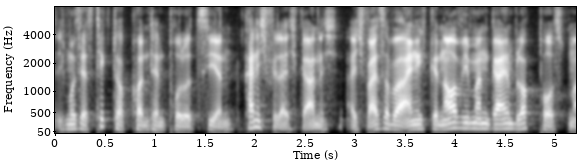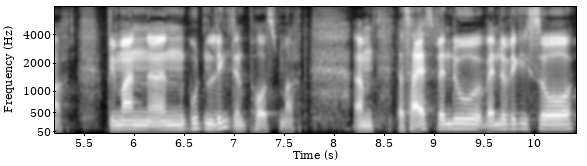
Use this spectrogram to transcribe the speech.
ich muss jetzt TikTok-Content produzieren. Kann ich vielleicht gar nicht. Ich weiß aber eigentlich genau, wie man einen geilen Blogpost macht, wie man einen guten LinkedIn-Post macht. Ähm, das heißt, wenn du, wenn du wirklich so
